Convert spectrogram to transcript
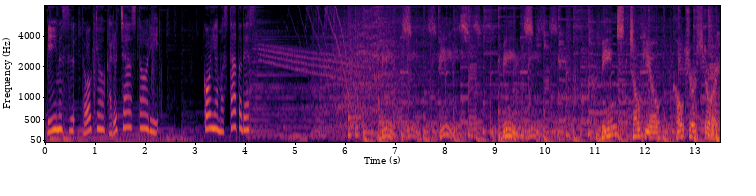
ビームス東京カルチャーストーリー今夜もスタートです Beams. Beams. Beams Tokyo Culture Story.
